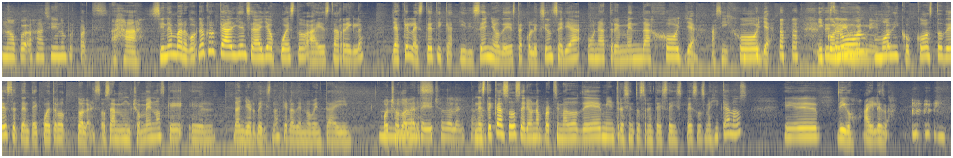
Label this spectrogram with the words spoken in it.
No, pues, ajá, sí, no por partes. Ajá, sin embargo, no creo que alguien se haya opuesto a esta regla, ya que la estética y diseño de esta colección sería una tremenda joya, así joya, y Sí, con un módico costo de 74 dólares, o sea, mucho menos que el Danger Days, ¿no? Que era de 98 Mm, dólares. 98 dólares. En este caso sería un aproximado de 1.336 pesos mexicanos. Eh, digo, ahí les va.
